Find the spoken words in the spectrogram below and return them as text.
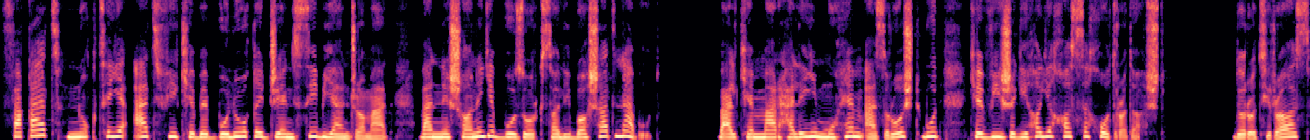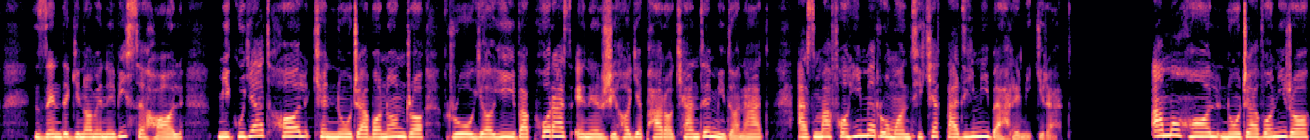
فقط نقطه عطفی که به بلوغ جنسی بیانجامد و نشانه بزرگسالی باشد نبود. بلکه مرحله مهم از رشد بود که ویژگی های خاص خود را داشت. دروتی راس، زندگی نام نویس حال، می‌گوید حال که نوجوانان را رویایی و پر از انرژی های پراکنده می داند، از مفاهیم رومانتیک قدیمی بهره می گیرد. اما حال نوجوانی را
